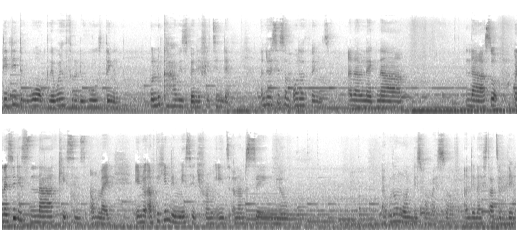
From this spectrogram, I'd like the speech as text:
They did the work, they went through the whole thing, but look at how it's benefiting them. And I see some other things, and I'm like, nah, nah. So when I see these nah cases, I'm like, you know, I'm picking the message from it, and I'm saying, no, I wouldn't want this for myself. And then I start to think,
